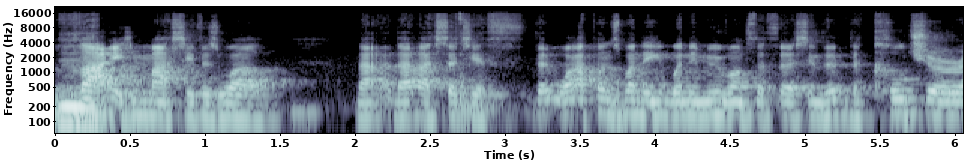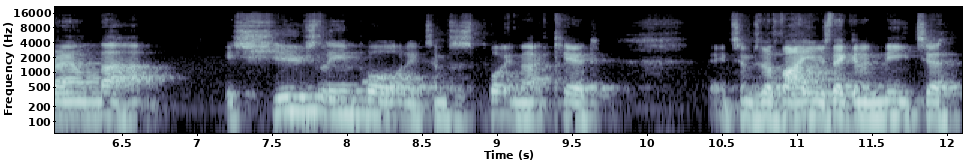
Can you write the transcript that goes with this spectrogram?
Mm. That is massive as well. That, that I said to you, that what happens when they when they move on to the first team, the, the culture around that is hugely important in terms of supporting that kid in terms of the values they're going to need to,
